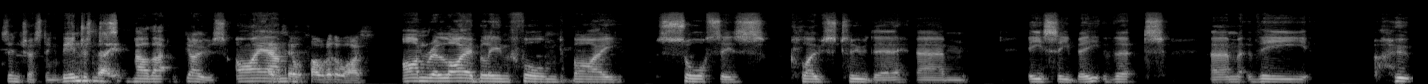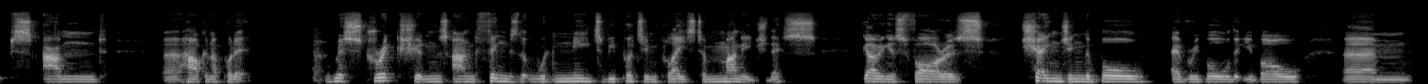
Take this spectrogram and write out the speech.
It's interesting. It'd be interesting to see how that goes. I am Until told otherwise. I'm reliably informed by sources close to their um, ECB that um, the hoops and uh, how can I put it restrictions and things that would need to be put in place to manage this, going as far as changing the ball every ball that you bowl, um,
